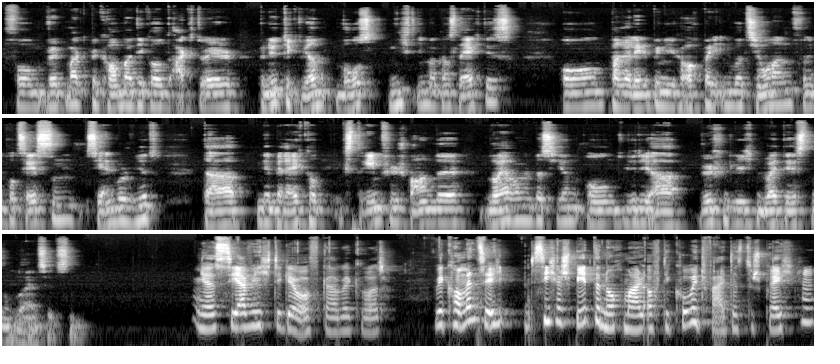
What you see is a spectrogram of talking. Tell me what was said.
vom Webmarkt bekomme, die gerade aktuell benötigt werden, was nicht immer ganz leicht ist. Und parallel bin ich auch bei den Innovationen von den Prozessen sehr involviert, da in dem Bereich gerade extrem viel spannende Neuerungen passieren und wir die auch wöchentlich neu testen und neu einsetzen. Ja, sehr wichtige Aufgabe gerade. Wir kommen sicher später nochmal auf die Covid-Fighters zu sprechen.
